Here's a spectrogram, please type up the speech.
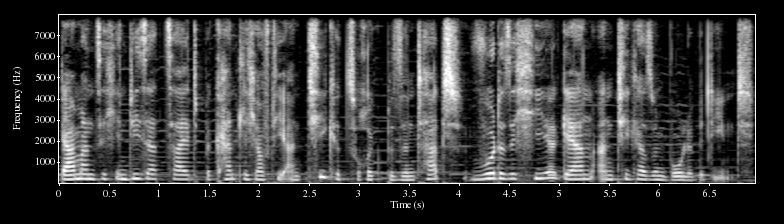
Da man sich in dieser Zeit bekanntlich auf die Antike zurückbesinnt hat, wurde sich hier gern antiker Symbole bedient.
